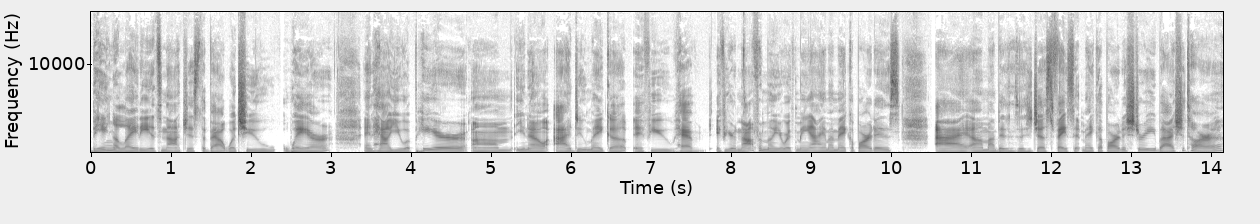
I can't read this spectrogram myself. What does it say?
being a lady it's not just about what you wear and how you appear. Um, you know i do makeup. If you have if you're not familiar with me i am a makeup artist. I um, my business is just face it makeup artistry by shatara.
